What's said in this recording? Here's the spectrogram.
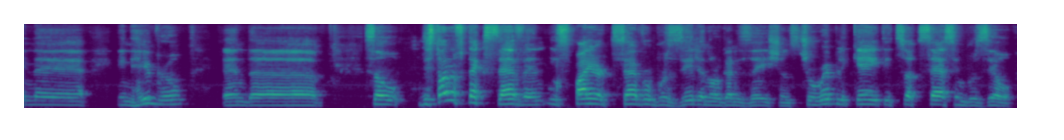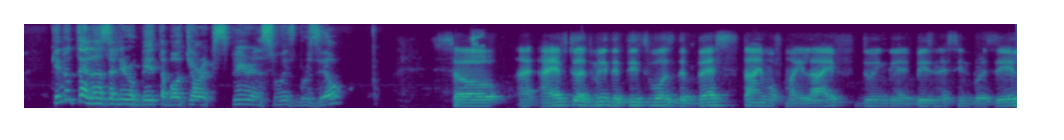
in uh, in Hebrew, and uh, so the story of Tech 7 inspired several Brazilian organizations to replicate its success in Brazil. Can you tell us a little bit about your experience with Brazil? So I, I have to admit that this was the best time of my life doing uh, business in Brazil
